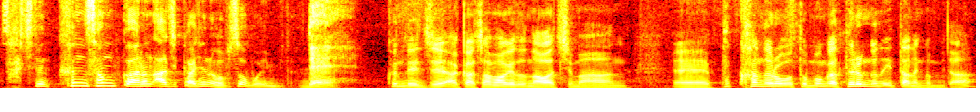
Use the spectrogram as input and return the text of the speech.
사실은 큰 성과는 아직까지는 없어 보입니다. 네. 근데 이제 아까 자막에도 나왔지만 에, 북한으로부터 뭔가 들은 건 있다는 겁니다.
